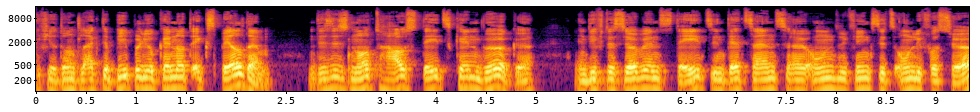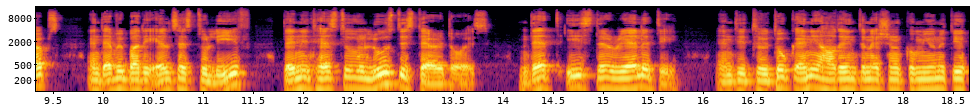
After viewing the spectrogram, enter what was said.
If you don't like the people, you cannot expel them. This is not how states can work. Eh? And if the Serbian state, in that sense, uh, only thinks it's only for Serbs and everybody else has to leave, then it has to lose these territories. That is the reality. And it uh, took anyhow the international community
